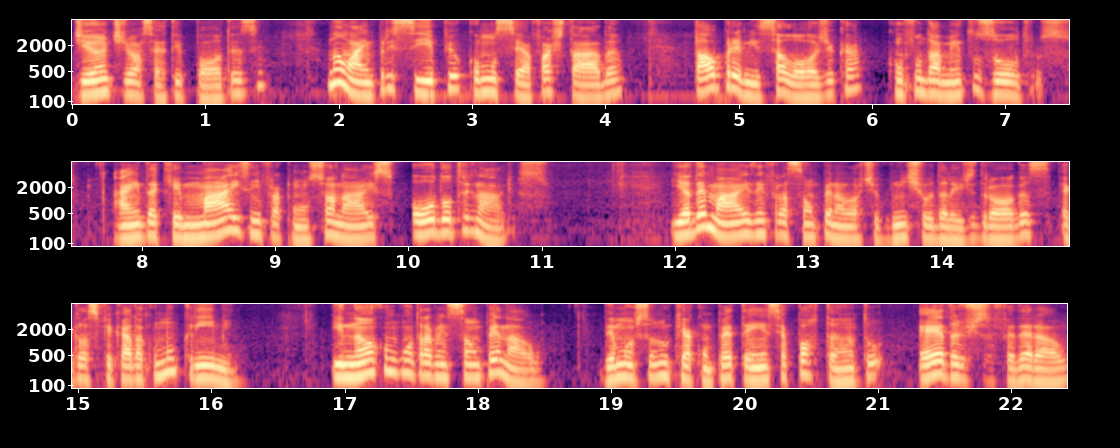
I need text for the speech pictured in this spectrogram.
diante de uma certa hipótese, não há, em princípio, como ser afastada tal premissa lógica com fundamentos outros, ainda que mais infraconstitucionais ou doutrinários. E, ademais, a infração penal do artigo 28 da Lei de Drogas é classificada como crime e não como contravenção penal, demonstrando que a competência, portanto, é da Justiça Federal,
